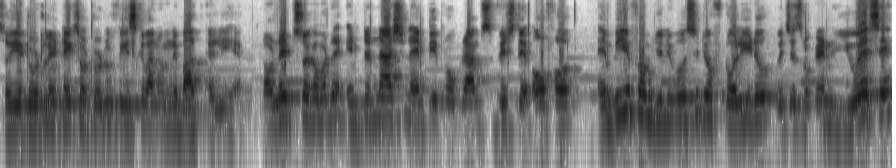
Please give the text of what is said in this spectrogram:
So ये टोटल इंटेक्स और टोटल फ़ीस के बारे में हमने बात कर ली है। Now let's talk about the international MBA programmes which they offer MBA from university of Toledo which is located in USA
